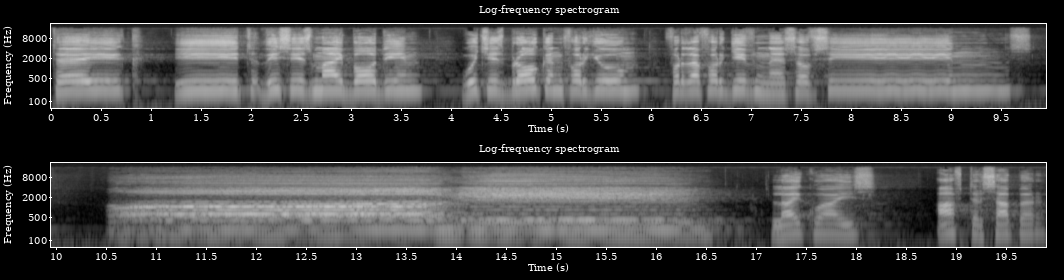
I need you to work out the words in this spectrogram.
Take, eat, this is my body, which is broken for you for the forgiveness of sins. Amen. Likewise, after supper,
